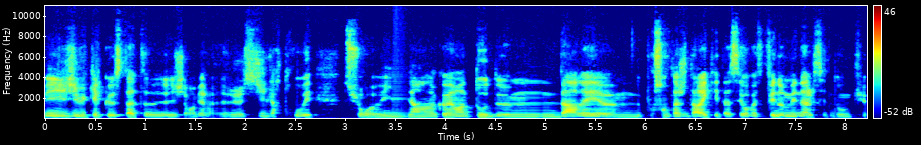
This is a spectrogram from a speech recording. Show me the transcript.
Mais j'ai vu quelques stats, euh, j'aimerais bien si je les retrouver, sur, euh, il a quand même un taux d'arrêt, euh, de, pourcentage d'arrêt qui est assez en fait, phénoménal. Donc,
